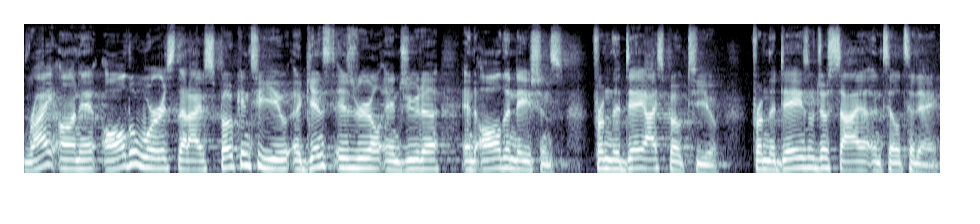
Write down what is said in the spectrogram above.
write on it all the words that I have spoken to you against Israel and Judah and all the nations from the day I spoke to you, from the days of Josiah until today.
